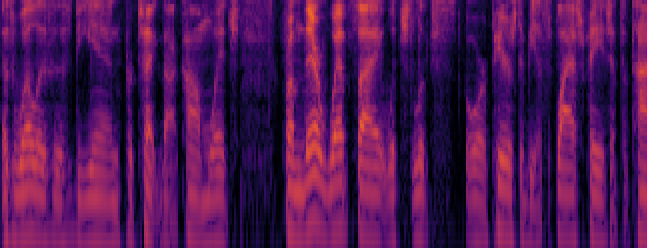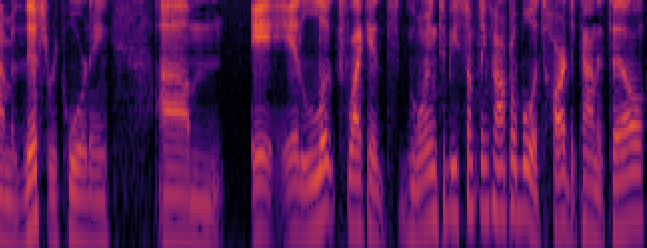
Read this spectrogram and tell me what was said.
as well as this dnprotect.com, which from their website, which looks or appears to be a splash page at the time of this recording, um, it, it looks like it's going to be something comparable. It's hard to kind of tell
